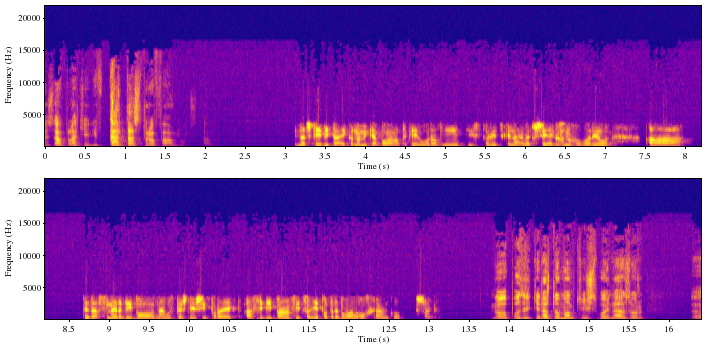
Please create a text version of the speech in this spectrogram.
zaplatení. V katastrofálnom. Ináč, keby tá ekonomika bola na takej úrovni, historicky najlepšie, ako on hovoril, a teda Smer by bol najúspešnejší projekt, asi by pán Fico nepotreboval ochránku. Však No pozrite, na to mám tiež svoj názor. E, e,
